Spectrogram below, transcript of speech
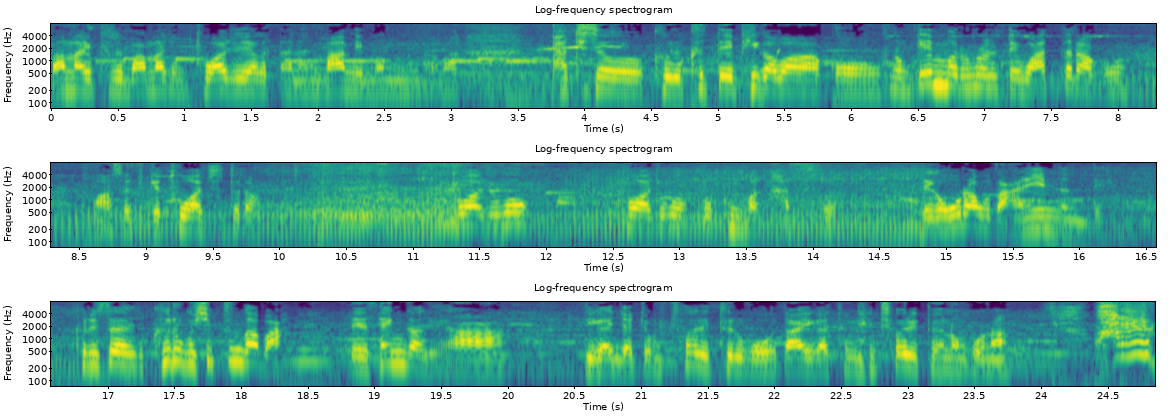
마마 옆에서 마마 좀 도와줘야겠다는 마음이 먹는가 봐. 밭에서 그, 그때 비가 와갖고 그런 깻물을 흐를 때 왔더라고. 와서 이렇게 도와주더라고. 도와주고 도와주고 또 금방 갔어. 내가 오라고도 안 했는데. 그래서 그러고 싶은가 봐. 내 생각에 아 네가 이제 좀 철이 들고 나이 같은 게 철이 드는구나. 화르르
